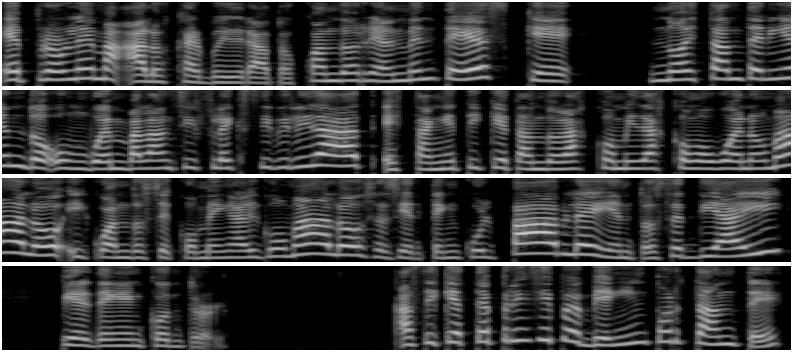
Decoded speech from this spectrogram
el problema a los carbohidratos, cuando realmente es que no están teniendo un buen balance y flexibilidad, están etiquetando las comidas como bueno o malo y cuando se comen algo malo se sienten culpables y entonces de ahí pierden el control. Así que este principio es bien importante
